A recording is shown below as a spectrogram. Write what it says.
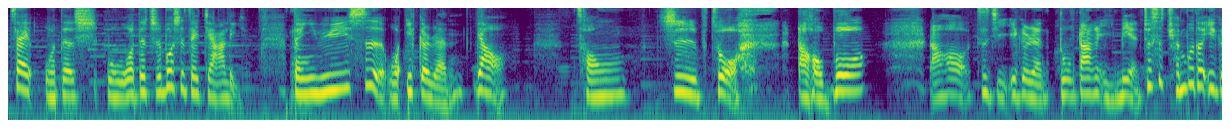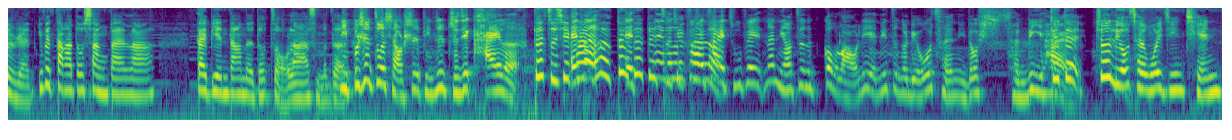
在我的是我我的直播是在家里，等于是我一个人要从制作、导播。然后自己一个人独当一面，就是全部都一个人，因为大家都上班啦。带便当的都走啦，什么的。你不是做小视频，是直接开了。对，直接开了。欸、对对对，直接开菜。除非那你要真的够老练，你整个流程你都很厉害。对对，就是流程我已经前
